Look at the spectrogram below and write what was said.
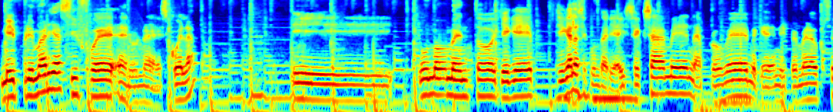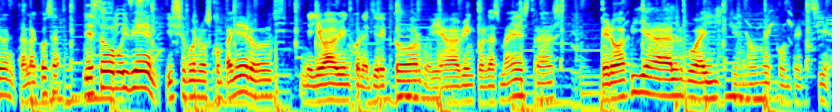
mi primaria sí fue en una escuela y un momento llegué, llegué a la secundaria, hice examen, aprobé, me quedé en mi primera opción y tal la cosa. Y estuvo muy bien, hice buenos compañeros, me llevaba bien con el director, me llevaba bien con las maestras, pero había algo ahí que no me convencía.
